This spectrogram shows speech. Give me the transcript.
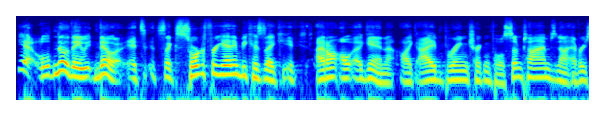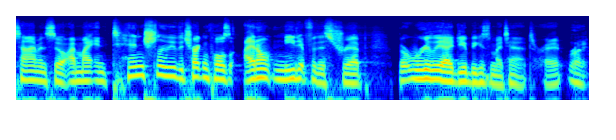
Yeah, well, no, they no. It's it's like sort of forgetting because like if I don't oh, again like I bring trekking poles sometimes, not every time, and so I might intentionally leave the trekking poles. I don't need it for this trip, but really I do because of my tent, right? right.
